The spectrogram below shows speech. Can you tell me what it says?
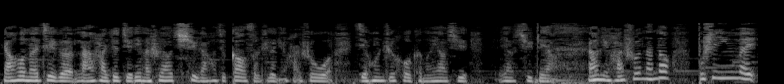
然后呢，这个男孩就决定了说要去，然后就告诉了这个女孩说，我结婚之后可能要去，要去这样。然后女孩说，难道不是因为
